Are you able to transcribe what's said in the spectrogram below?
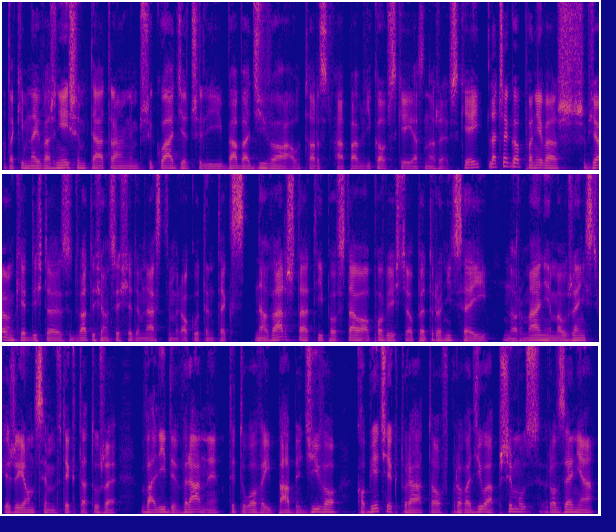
o takim najważniejszym teatralnym przykładzie, czyli Baba Dziwo autorstwa Pawlikowskiej Jasnorzewskiej. Dlaczego? Ponieważ wziąłem kiedyś, to jest w 2017 roku, ten tekst na warsztat i powstała opowieść o Petronice i Normanie, małżeństwie żyjącym w dyktaturze Walidy Wrany, tytułowej Baby Dziwo, kobiecie, która to wprowadziła przymus rodzenia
